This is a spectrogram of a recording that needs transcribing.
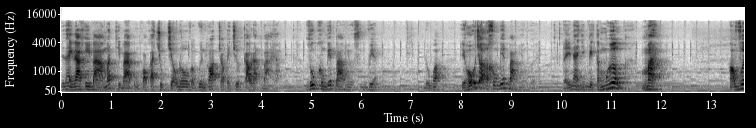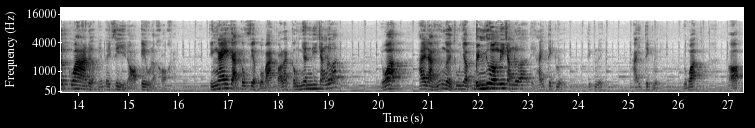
Thế thành ra khi bà mất thì bà cũng có cả chục triệu đô và quyên góp cho cái trường cao đẳng bà học giúp không biết bao nhiêu sinh viên. Đúng không? Thì hỗ trợ không biết bao nhiêu người. Đấy là những cái tấm gương mà họ vượt qua được những cái gì đó kêu là khó khăn thì ngay cả công việc của bạn có là công nhân đi chăng nữa, đúng không hay là những người thu nhập bình thường đi chăng nữa thì hãy tích lũy tích lũy, hãy tích lũy, đúng không ạ? Đó.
